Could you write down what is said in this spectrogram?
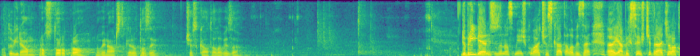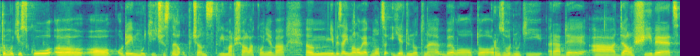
Otevírám prostor pro novinářské dotazy. Česká televize. Dobrý den, Zuzana Směšková, Česká televize. Eh, já bych se ještě vrátila k tomu tisku eh, o odejmutí čestného občanství maršála Koněva. Eh, mě by zajímalo, jak moc jednotné bylo to rozhodnutí rady a další věc,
